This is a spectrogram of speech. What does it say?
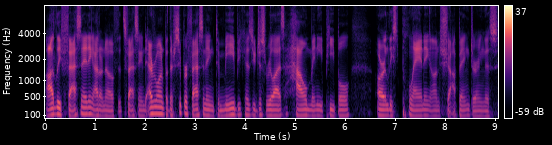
oddly fascinating. I don't know if it's fascinating to everyone, but they're super fascinating to me because you just realize how many people are at least planning on shopping during this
